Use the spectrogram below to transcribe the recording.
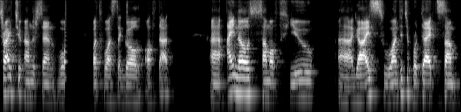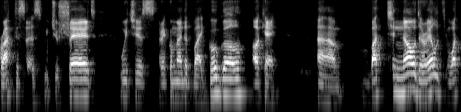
try to understand what, what was the goal of that. Uh, I know some of you uh, guys wanted to protect some practices which you shared, which is recommended by Google. Okay. Um, but to know the reality, what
